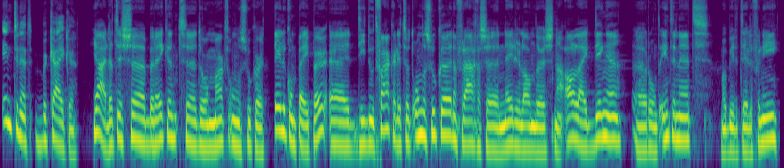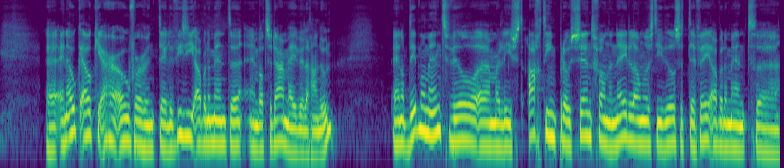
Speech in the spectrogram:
internet bekijken. Ja, dat is eh, berekend eh, door marktonderzoeker Telecom Paper. Die doet vaker dit soort onderzoeken. Dan vragen ze Nederlanders naar allerlei dingen rond internet, mobiele telefonie. en ook elk jaar over hun televisieabonnementen en wat ze daarmee willen gaan doen. En op dit moment wil eh, maar liefst 18% van de Nederlanders... die wil zijn tv-abonnement eh,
